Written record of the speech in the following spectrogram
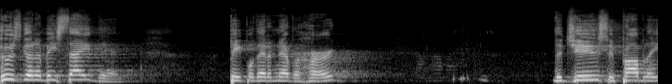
Who's going to be saved then? People that have never heard, the Jews who probably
